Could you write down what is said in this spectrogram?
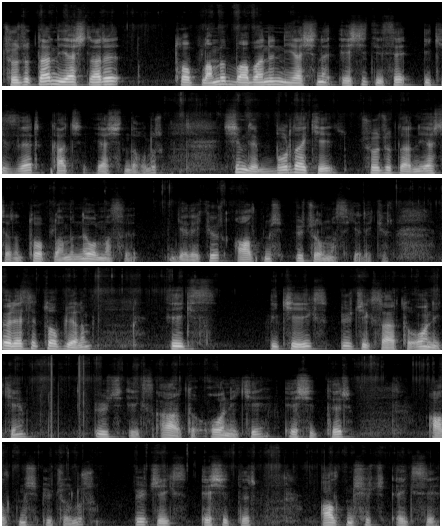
Çocukların yaşları toplamı babanın yaşına eşit ise ikizler kaç yaşında olur? Şimdi buradaki çocukların yaşlarının toplamı ne olması gerekiyor? 63 olması gerekiyor. Öyleyse toplayalım. x 2x 3x artı 12 3x artı 12 eşittir 63 olur. 3x eşittir 63 eksi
